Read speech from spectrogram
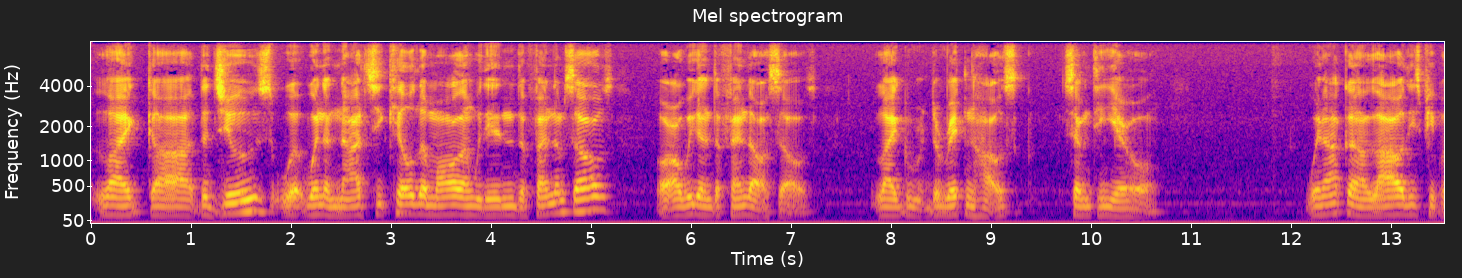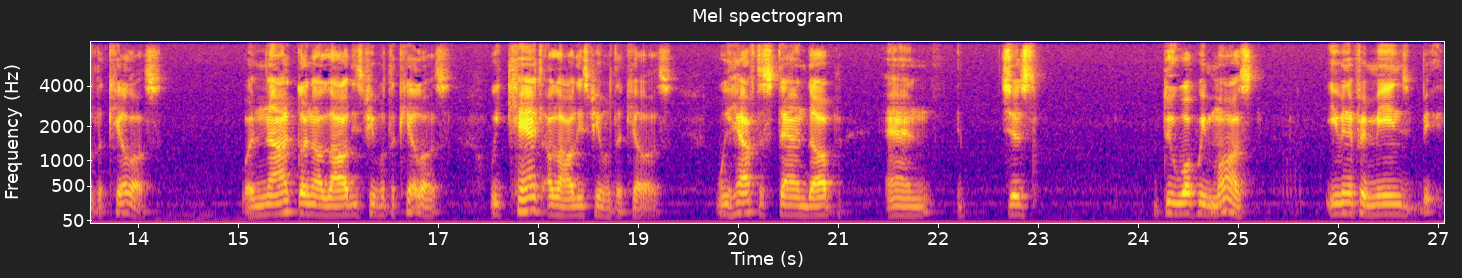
like uh, the Jews when the Nazi killed them all and we didn't defend themselves? Or are we going to defend ourselves like the Rittenhouse 17 year old? We're not going to allow these people to kill us. We're not going to allow these people to kill us. We can't allow these people to kill us. We have to stand up and just do what we must. even if it means, be,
